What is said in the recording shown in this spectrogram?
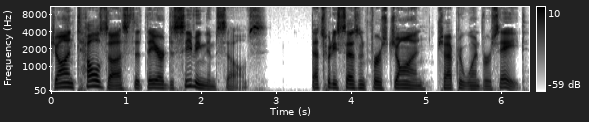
John tells us that they are deceiving themselves. That's what he says in 1 John chapter 1 verse 8.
